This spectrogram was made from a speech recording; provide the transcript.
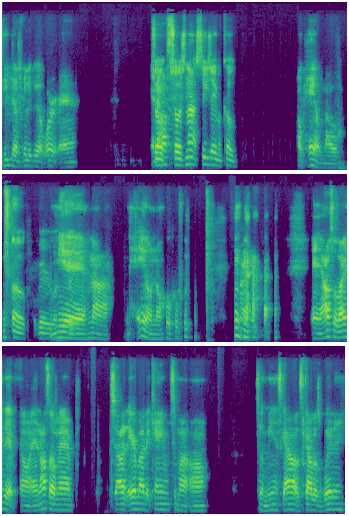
he does really good work, man. And so, also, so it's not CJ McCollum. Oh hell no. Oh, very well. yeah, nah, hell no. and I also like that, uh, and also man, shout out to everybody that came to my um to me and Skylar Skylar's wedding.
